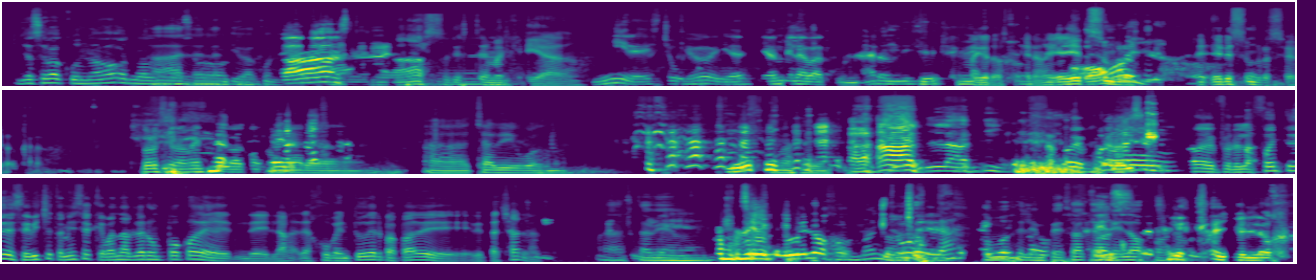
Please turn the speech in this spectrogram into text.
¿Ya se vacunó? No, no Ah, se la, antivacuna. Ah, Ah, eso que esté malcriado. mira, es yo, ya, ya me la vacunaron, dice. Qué grosero. Eres un grosero, eres un grosero, Carlos. Próximamente va a acompañar a, a Chadwick Boseman. Más allá. Ah, la. Oye, pero, No. dice- oye, pero la fuente de ceviche también dice que van a hablar un poco de, de la, la juventud del papá de, de Tachala. Ah, está bien. ¿Cómo se le cayó el ojo? Man, ¿Cómo no. se le- ¿Cómo se le empezó a caer el ojo? Se le cayó el ojo.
